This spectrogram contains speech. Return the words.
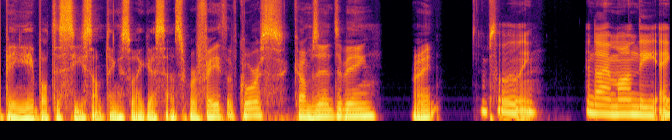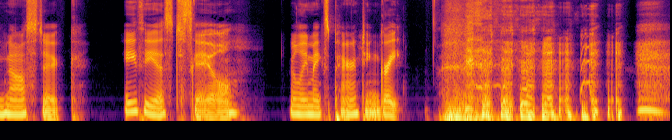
being able to see something. So I guess that's where faith, of course, comes into being, right? Absolutely. And I'm on the agnostic atheist scale. Really makes parenting great.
